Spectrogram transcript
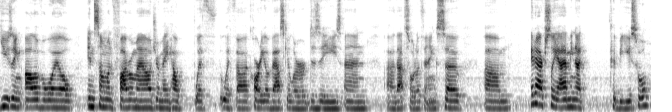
using olive oil in someone with fibromyalgia may help with with uh, cardiovascular disease and uh, that sort of thing. So um, it actually, I mean, that could be useful.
